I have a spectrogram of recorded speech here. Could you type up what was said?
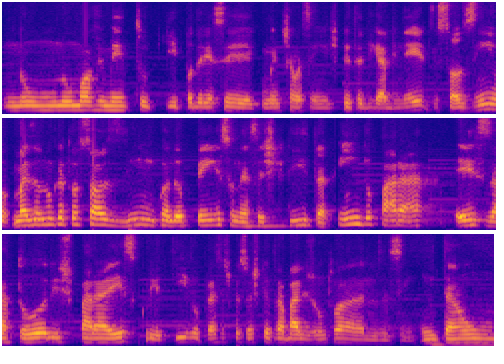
num, num movimento que poderia ser, como a gente chama assim, escrita de gabinete, sozinho, mas eu nunca estou sozinho quando eu penso nessa escrita, indo para esses atores, para esse coletivo, para essas pessoas que eu trabalho junto há anos, assim. Então,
